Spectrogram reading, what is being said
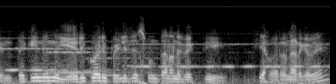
ఇంతకీ నిన్ను ఏరికోరి పెళ్ళి చేసుకుంటానన్న వ్యక్తి ఎవరని అడగవే?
